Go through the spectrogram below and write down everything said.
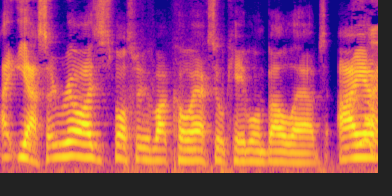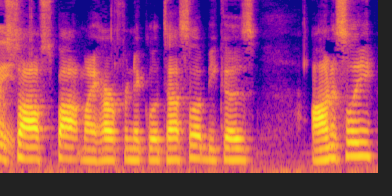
I, yes, I realize it's supposed to be about coaxial cable and Bell Labs. I have a soft spot in my heart for Nikola Tesla because honestly,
